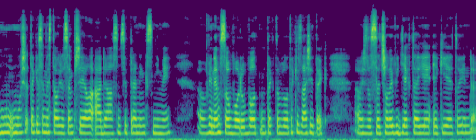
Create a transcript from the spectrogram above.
může, taky se mi stalo, že jsem přijela a dala jsem si trénink s nimi v jiném souboru, bylo, tak to bylo taky zážitek. Že zase člověk vidí, jak to je, jaký je to jinde.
